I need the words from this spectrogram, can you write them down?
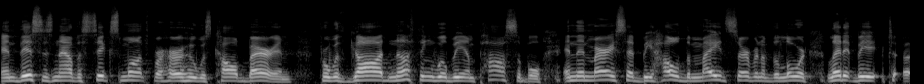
And this is now the sixth month for her who was called barren. For with God nothing will be impossible. And then Mary said, Behold, the maidservant of the Lord, let it be to, uh,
